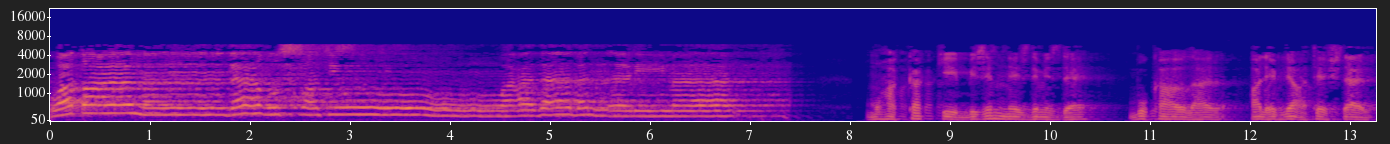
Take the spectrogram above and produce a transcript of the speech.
ve ta'amen zâ gussatin Muhakkak ki bizim nezdimizde bu kağılar, alevli ateşler,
